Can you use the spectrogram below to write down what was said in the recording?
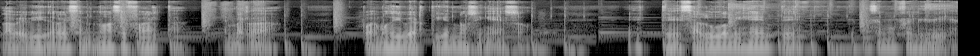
La bebida a veces no hace falta, en verdad. Podemos divertirnos sin eso. Este, saludo a mi gente. Que pasen un feliz día.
